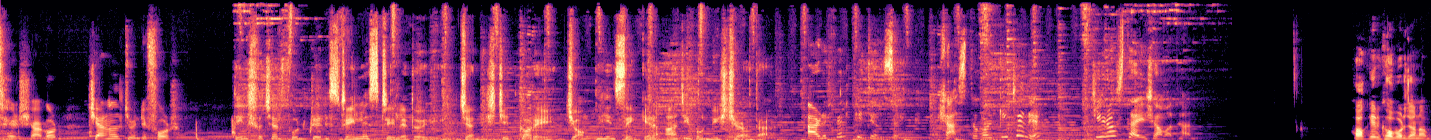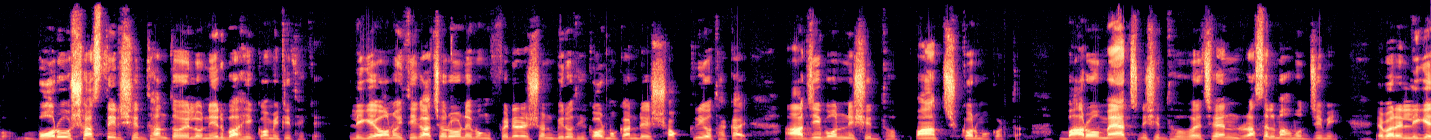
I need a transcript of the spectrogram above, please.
জেড সাগর চ্যানেল টোয়েন্টি ফোর। তিনশো চার ফুড গ্রেড স্টেনলেস স্টিলে তৈরি যা নিশ্চিত করে জংবিহীন সিঙ্কের আজীবন নিশ্চয়তা। আরএফএল কিচেন সিঙ্ক স্বাস্থ্যকর কিচেনের চিরস্থায়ী সমাধান। হকির খবর জানাব। বড় শাস্তির সিদ্ধান্ত এলো নির্বাহী কমিটি থেকে। লিগে অনৈতিক আচরণ এবং ফেডারেশন বিরোধী কর্মকাণ্ডে সক্রিয় থাকায় আজীবন নিষিদ্ধ পাঁচ কর্মকর্তা। বারো ম্যাচ নিষিদ্ধ হয়েছেন রাসেল মাহমুদ জিমি। এবারের লিগে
